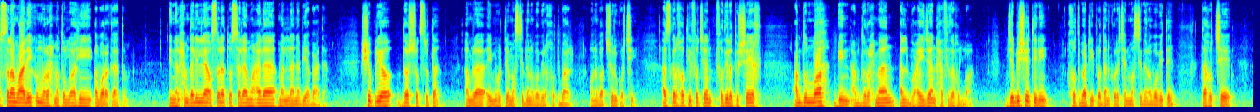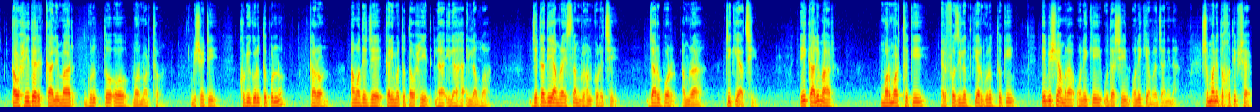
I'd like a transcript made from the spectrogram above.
আসসালামু আলাইকুম রহমতুল্লাহি আবরকাত ইন আলহামদুলিল্লাহ ওসলাত ওসালাম আলা মাল্লা নবিয়া বাদা। সুপ্রিয় দর্শক শ্রোতা, আমরা এই মুহূর্তে মসজিদ নবাবের খতবার অনুবাদ শুরু করছি। আজকের হতিফ হচ্ছেন ফদিলাতুল শেখ আবদুল্লাহ বিন আব্দুর রহমান আল বুআইজান হাফিজাহুল্লাহ। যে বিষয়ে তিনি খুতবাটি প্রদান করেছেন মসজিদে নববীতে, তা হচ্ছে তাওহিদের কালিমার গুরুত্ব ও মর্মার্থ। বিষয়টি খুবই গুরুত্বপূর্ণ। কারণ আমাদের যে কারিমত তাওহিদ, লা ইলাহা ইল্লাল্লাহ, যেটা দিয়ে আমরা ইসলাম গ্রহণ করেছি, যার উপর আমরা টিকে আছি। এই কালিমার মর্মার্থ কী? এর ফজিলত কী? আর গুরুত্ব কী? এ বিষয়ে আমরা অনেকেই উদাসীন, অনেকেই আমরা জানি না। সম্মানিত খতিব সাহেব,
